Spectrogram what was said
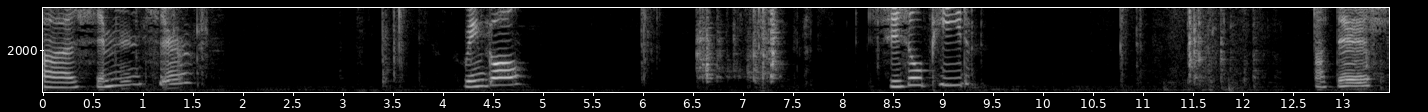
Uh, Simser. Ringo. Sizzlepede. Not this.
